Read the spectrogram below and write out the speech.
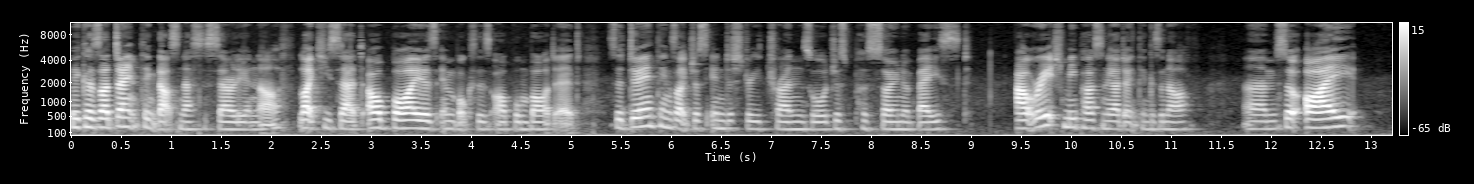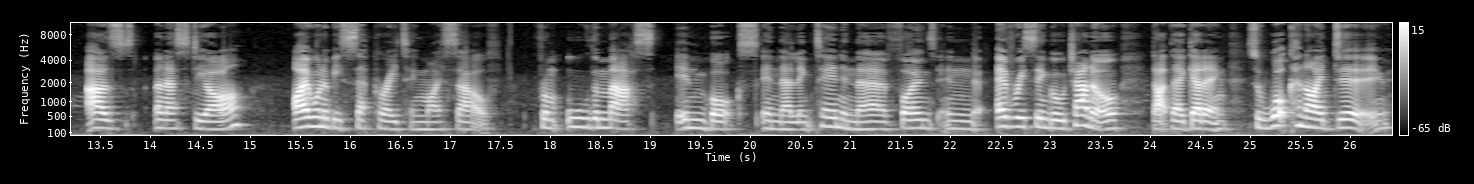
because I don't think that's necessarily enough. Like you said, our buyers' inboxes are bombarded. So doing things like just industry trends or just persona based outreach, me personally, I don't think is enough. Um, so I, as an SDR, I want to be separating myself from all the mass inbox in their LinkedIn, in their phones, in every single channel that they're getting. So what can I do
